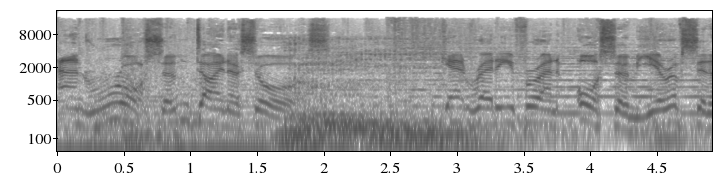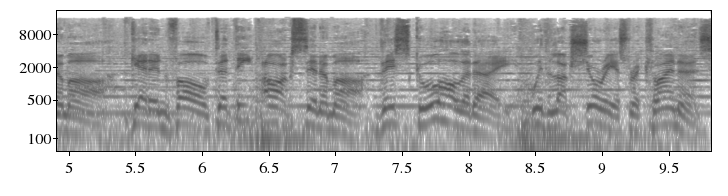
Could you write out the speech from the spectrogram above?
and rawsome dinosaurs. Get ready for an awesome year of cinema. Get involved at the Arc Cinema this school holiday with luxurious recliners,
